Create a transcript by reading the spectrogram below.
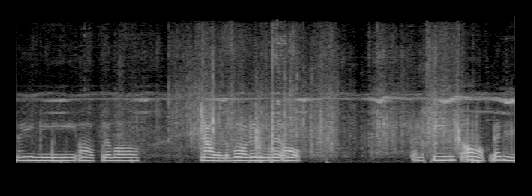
ไม่มีออกแล้วบอเน่าแล้วบอเลยบ่ได้ออก แต่ละปีมันก็ออกได้นี่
